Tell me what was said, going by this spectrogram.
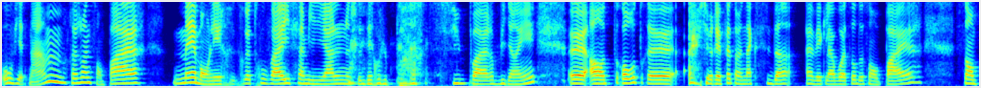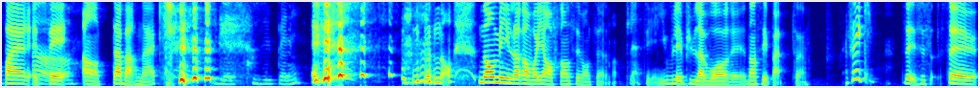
au Vietnam, rejoindre son père. Mais bon, les re- retrouvailles familiales ne se déroulent pas super bien. Euh, entre autres, euh, il aurait fait un accident avec la voiture de son père. Son père Ah. était en tabarnak. Il a cousu le pénis. non, non, mais il l'a renvoyé en France éventuellement. Classique. Il voulait plus l'avoir euh, dans ses pattes. Fait que, c'est c'est ça. C'est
